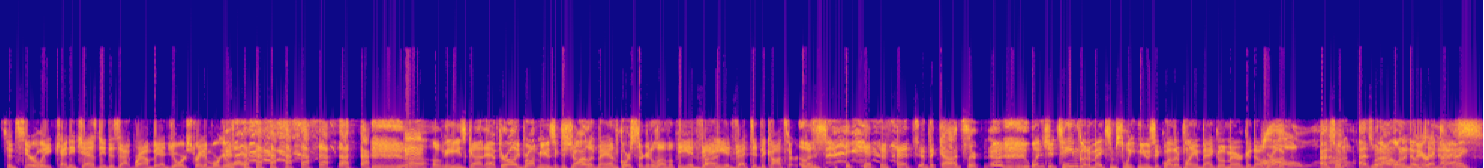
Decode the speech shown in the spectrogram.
Sincerely, Kenny Chesney, the Zac Brown Band, George Strait, and Morgan Wallen. Oh, he's got, after all, he brought music to Charlotte, man. Of course they're going to love him. he, inve- All right. he invented the concert. Let's he invented the concert. When's your team going to make some sweet music while they're playing Bank of America, though, brother? Oh, that's wow. what that's what I want to know, Very Tech nice.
